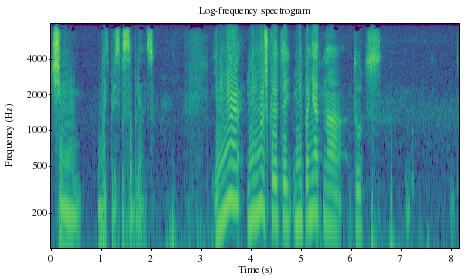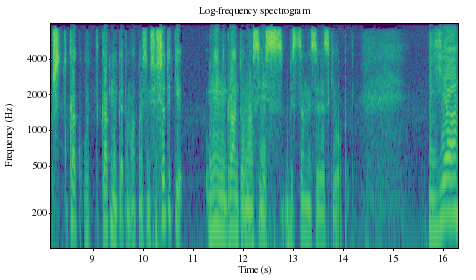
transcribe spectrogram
чем быть приспособленцем. И мне немножко это непонятно тут, как, вот, как мы к этому относимся. Все-таки мы иммигранты, у нас есть бесценный советский опыт. Я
